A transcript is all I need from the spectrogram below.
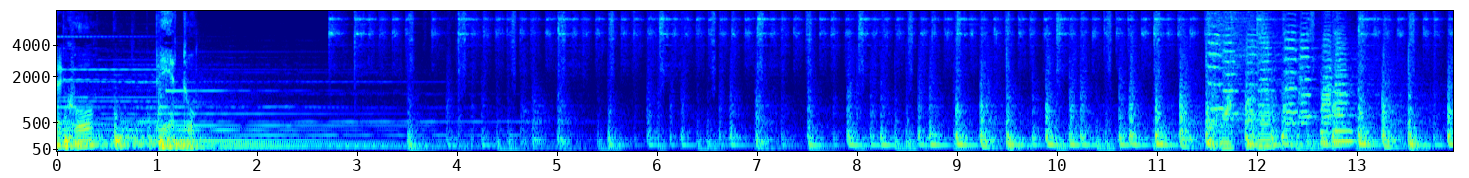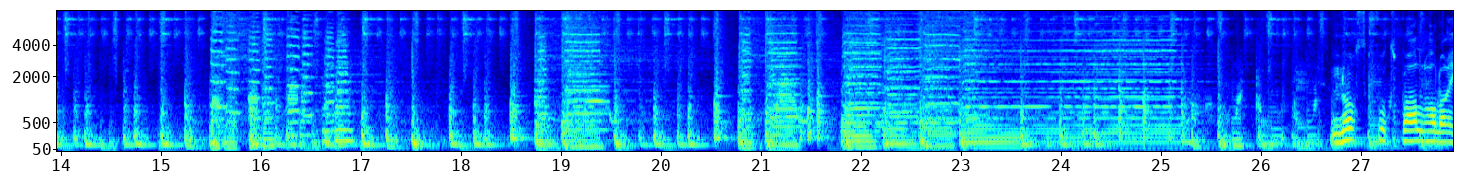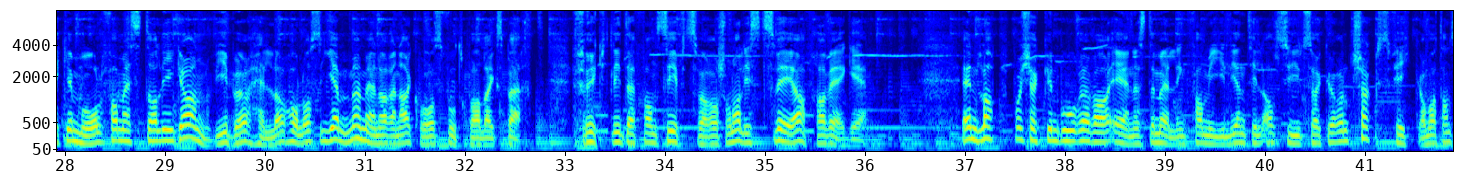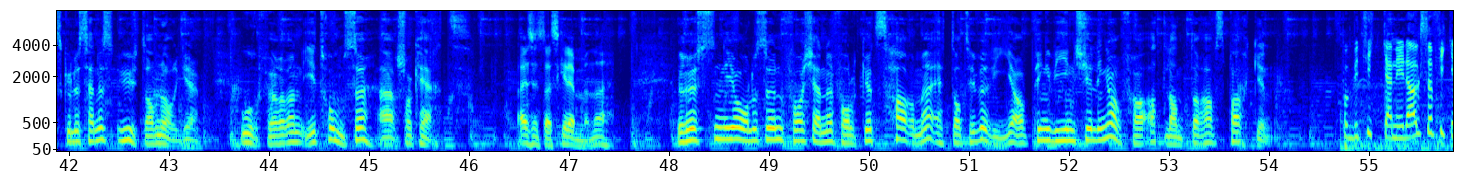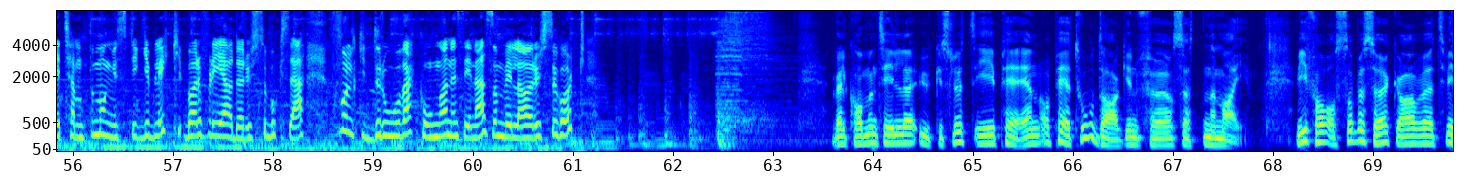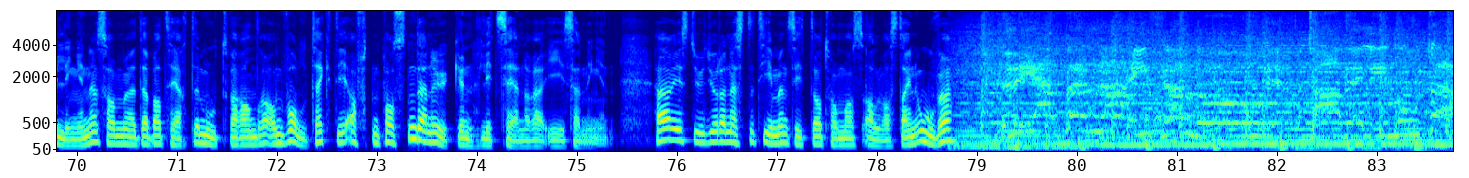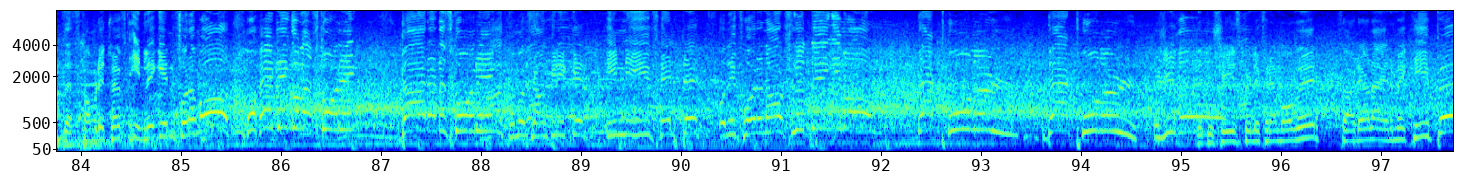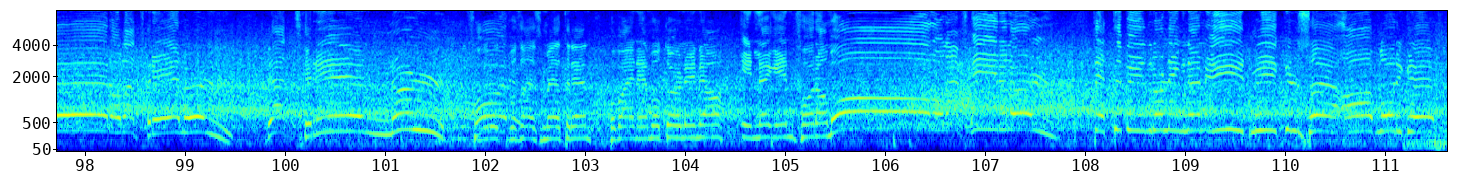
NRK Norsk fotball holder ikke mål for Mesterligaen. Vi bør heller holde oss hjemme, mener NRKs fotballekspert. Fryktelig defensivt, svarer journalist Svea fra VG. En lapp på kjøkkenbordet var eneste melding familien til asylsøkeren Chucks fikk om at han skulle sendes ut av Norge. Ordføreren i Tromsø er sjokkert. Jeg syns det er skremmende. Russen i Ålesund får kjenne folkets harme etter tyveriet av pingvinkyllinger fra Atlanterhavsparken. På butikken i dag så fikk jeg kjempemange stygge blikk bare fordi jeg hadde russebukse. Folk dro vekk ungene sine som ville ha russekort. Velkommen til ukeslutt i P1 og P2 dagen før 17. mai. Vi får også besøk av tvillingene som debatterte mot hverandre om voldtekt i Aftenposten denne uken, litt senere i sendingen. Her i studio den neste timen sitter Thomas Alverstein Ove. Dette kan bli tøft. Innlegg inn foran mål! Og heading, og det er skåring! Der er det skåring! Her kommer Frankrike inn i feltet, og de får en avslutning i mål! Det er 2-0! Det er 2-0! Giroud! Debussy spiller fremover. Så er de alene med keeper, og det er 3-0! Det er 3-0 for på 16-meteren, på vei ned mot dørlinja. Innlegg inn foran mål, og det er 4-0! Dette begynner å ligne en ydmykelse av Norge.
